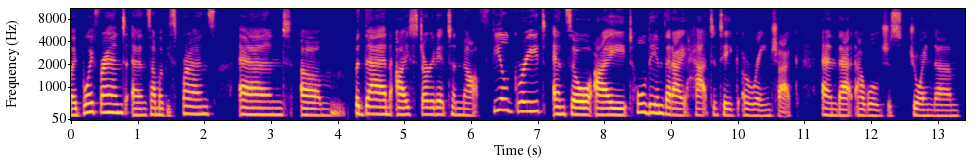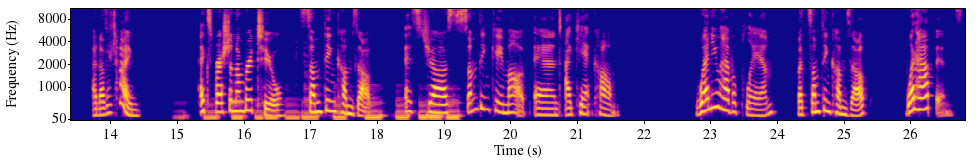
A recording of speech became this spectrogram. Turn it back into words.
my boyfriend and some of his friends and um but then i started to not feel great and so i told him that i had to take a rain check and that i will just join them another time. Expression number 2 something comes up. It's just something came up and i can't come. When you have a plan but something comes up what happens?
